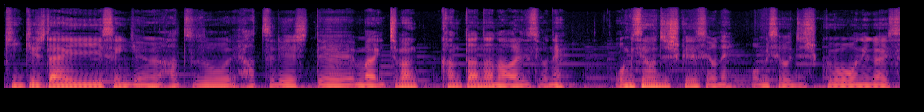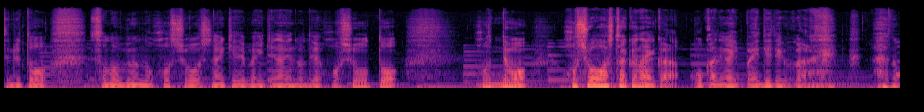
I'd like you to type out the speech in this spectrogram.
緊急事態宣言発動発令してまあ一番簡単なのはあれですよねお店の自粛ですよね。お店を自粛をお願いするとその分の保証をしなければいけないので保証とでも保証はしたくないからお金がいっぱい出てくからね。あの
